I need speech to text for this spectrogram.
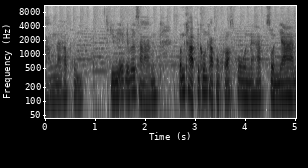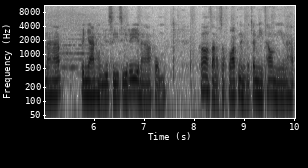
3 นะครับผม Skill EX Level 3 คนขับเป็นคนขับของ Crossbone นะครับ ส่วนยานนะครับ เป็นยานของ UC Series นะครับผม ก็สำหรับสควอตหนึ่งก็จะมีเท่านี้นะครับ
